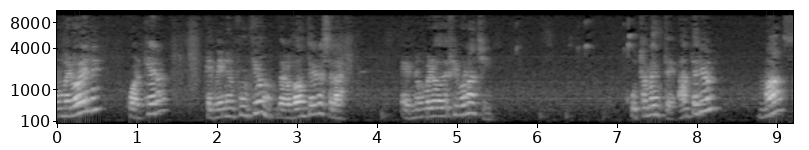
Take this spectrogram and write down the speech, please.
número n, cualquiera, que viene en función de los dos anteriores, será el número de Fibonacci justamente anterior más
